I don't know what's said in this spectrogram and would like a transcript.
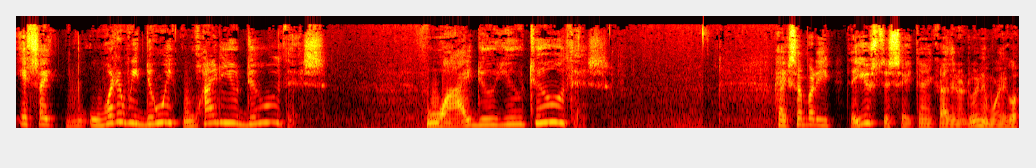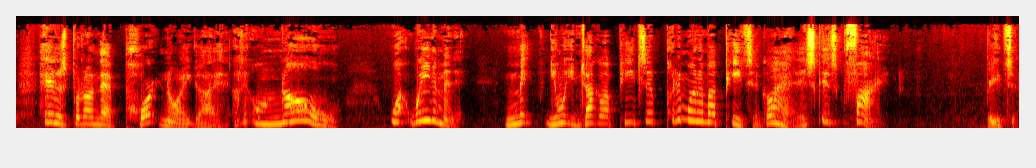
It's like, what are we doing? Why do you do this? Why do you do this? Like somebody, they used to say, thank God they don't do it anymore. They go, hey, let's put on that Portnoy guy. I was like, oh no. What? Wait a minute. You want you to talk about pizza? Put him on about pizza. Go ahead. It's, it's fine. Pizza.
